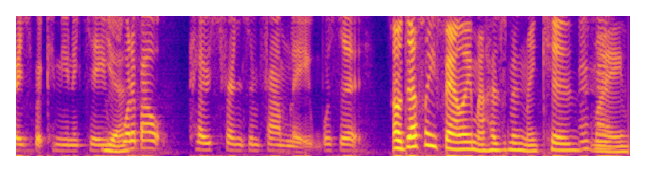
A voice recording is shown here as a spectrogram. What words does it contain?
Facebook community. Mm-hmm. Yes. What about close friends and family? Was it Oh, definitely family. My husband, my kids, Mm-hmm. my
